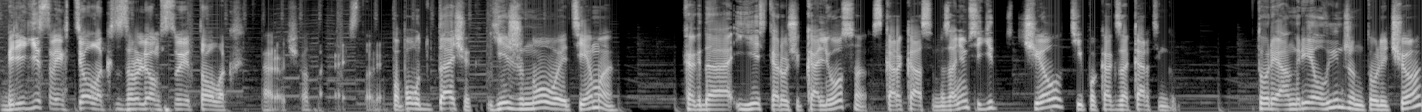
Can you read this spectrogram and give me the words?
Береги своих телок за рулем суетолог. Короче, вот такая история. По поводу тачек. Есть же новая тема, когда есть, короче, колеса с каркасом, и за нем сидит чел, типа как за картингом. То ли Unreal Engine, то ли что,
